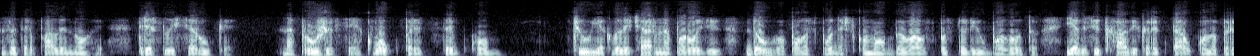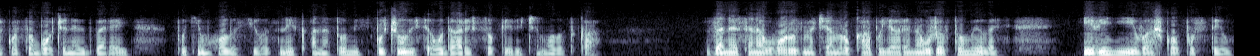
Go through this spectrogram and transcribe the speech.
затерпали ноги, тряслися руки. Напружився, як вовк перед стрибком. Чув, як величар на порозі довго по господарському оббивав з постолів болото, як зітхав і криктав коло перекособочених дверей, потім голос його зник, а натомість почулися удари сокири чи молотка. Занесена вгору з мечем рука боярина уже втомилась, і він її важко опустив.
